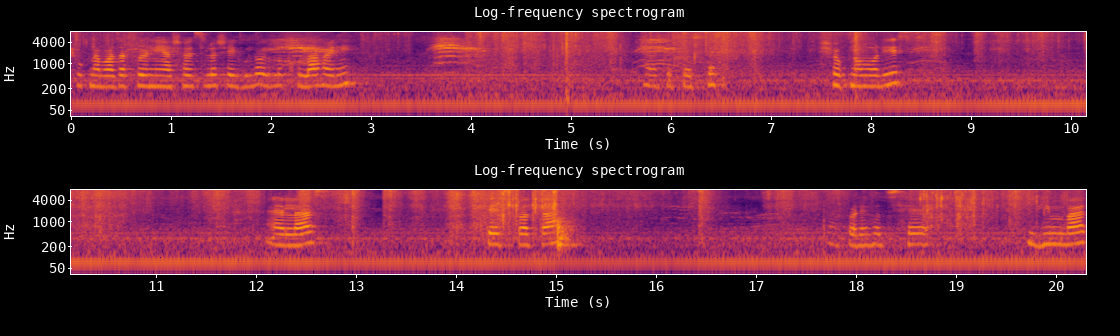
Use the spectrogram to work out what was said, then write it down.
শুকনো বাজার করে নিয়ে আসা হয়েছিল সেগুলো এগুলো খোলা হয়নি। হচ্ছে শুকনো মরিচ এলাচ, তেজপাতা, তারপরে হচ্ছে ভিমবার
